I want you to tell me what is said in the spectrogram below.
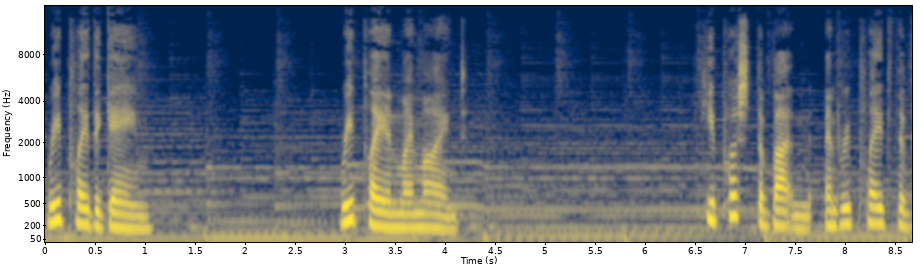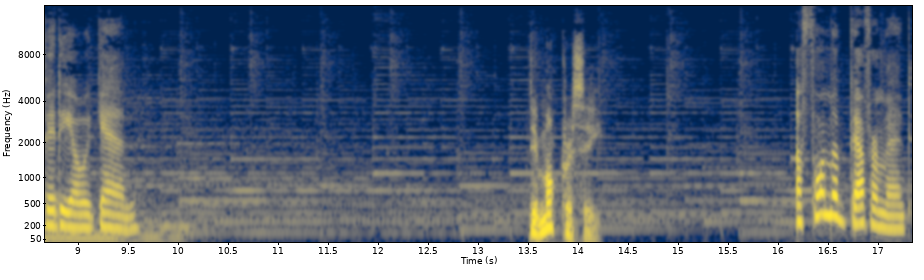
Replay the game. Replay in my mind. He pushed the button and replayed the video again. Democracy A form of government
